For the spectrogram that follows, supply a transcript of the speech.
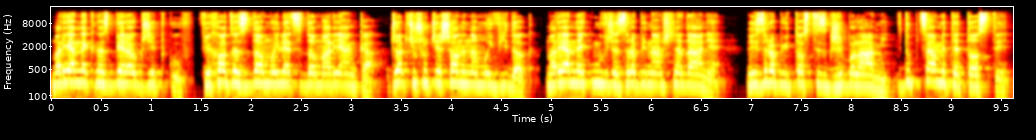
Marianek nazbierał grzybków. Wychodzę z domu i lecę do Marianka. George już ucieszony na mój widok. Marianek mówi, że zrobi nam śniadanie. No i zrobił tosty z grzybolami. Wdupcamy te tosty.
